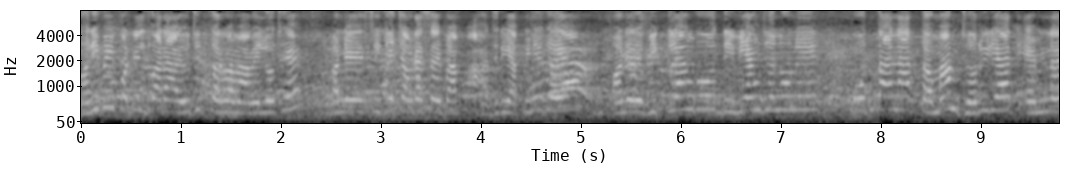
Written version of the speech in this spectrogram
હરિભાઈ પટેલ દ્વારા આયોજિત કરવામાં આવેલો છે. અને સીજે ચાવડા સાહેબ આપ હાજરી આપીને ગયા અને વિકલાંગો દિવ્યાંગજનોને પોતાના તમામ જરૂરિયાત એમને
